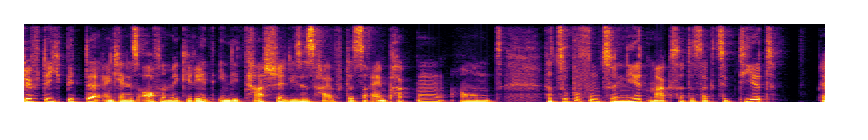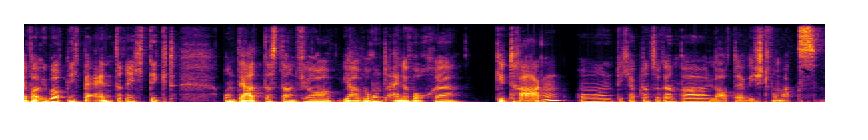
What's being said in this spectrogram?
dürfte ich bitte ein kleines Aufnahmegerät in die Tasche dieses Halfters reinpacken und es hat super funktioniert. Max hat das akzeptiert. Er war überhaupt nicht beeinträchtigt und er hat das dann für ja, rund eine Woche getragen und ich habe dann sogar ein paar Laute erwischt von Max.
